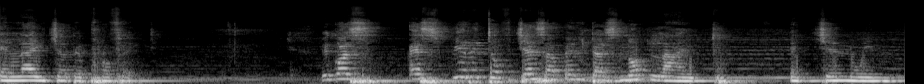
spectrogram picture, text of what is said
Elijah the prophet. Because a spirit of Jezebel does not like a genuine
